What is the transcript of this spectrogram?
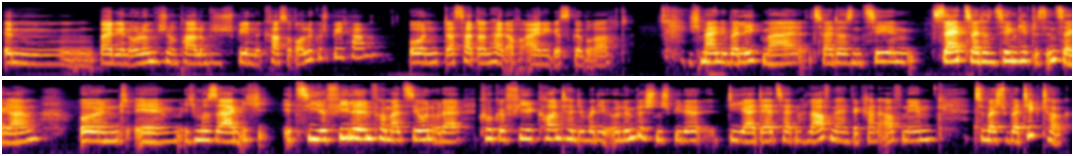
im, bei den Olympischen und Paralympischen Spielen eine krasse Rolle gespielt haben. Und das hat dann halt auch einiges gebracht. Ich meine, überleg mal, 2010, seit 2010 gibt es Instagram und ähm, ich muss sagen, ich ziehe viele Informationen oder gucke viel Content über die Olympischen Spiele, die ja derzeit noch laufen, während wir gerade aufnehmen. Zum Beispiel bei TikTok.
